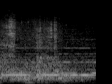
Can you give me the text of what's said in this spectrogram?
フフフ。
